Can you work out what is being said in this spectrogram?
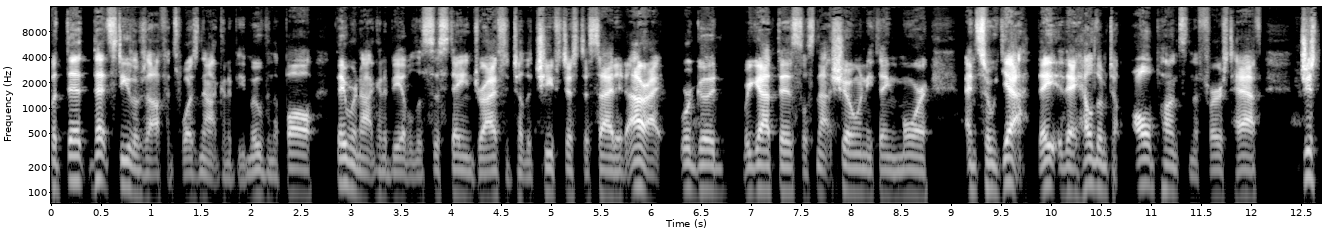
but that that Steelers offense was not going to be moving the ball. They were not going to be able to sustain drives until the Chiefs just decided, all right, we're good, we got this. Let's not show anything more. And so, yeah, they they held them to all punts in the first half. Just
